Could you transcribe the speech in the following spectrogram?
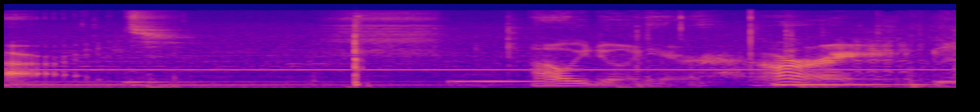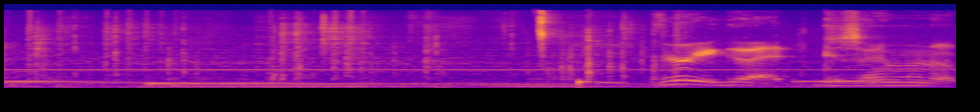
Alright. How are we doing here? Alright. Very good, because I want to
